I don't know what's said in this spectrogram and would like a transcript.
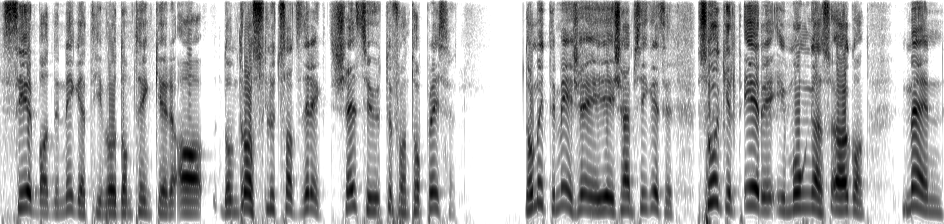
ser bara det negativa och de tänker, ja, de drar slutsats direkt. Chelsea är ute från toppracet. De är inte med i Champions League-racet. Så enkelt är det i mångas ögon. Men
